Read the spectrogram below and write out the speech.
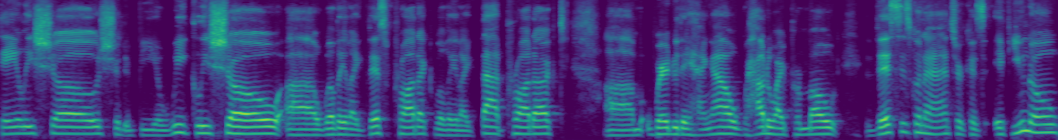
daily show? Should it be a weekly show? Uh, will they like this product? Will they like that product? Um, where do they hang out? How do i promote? This is going to answer because if you know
